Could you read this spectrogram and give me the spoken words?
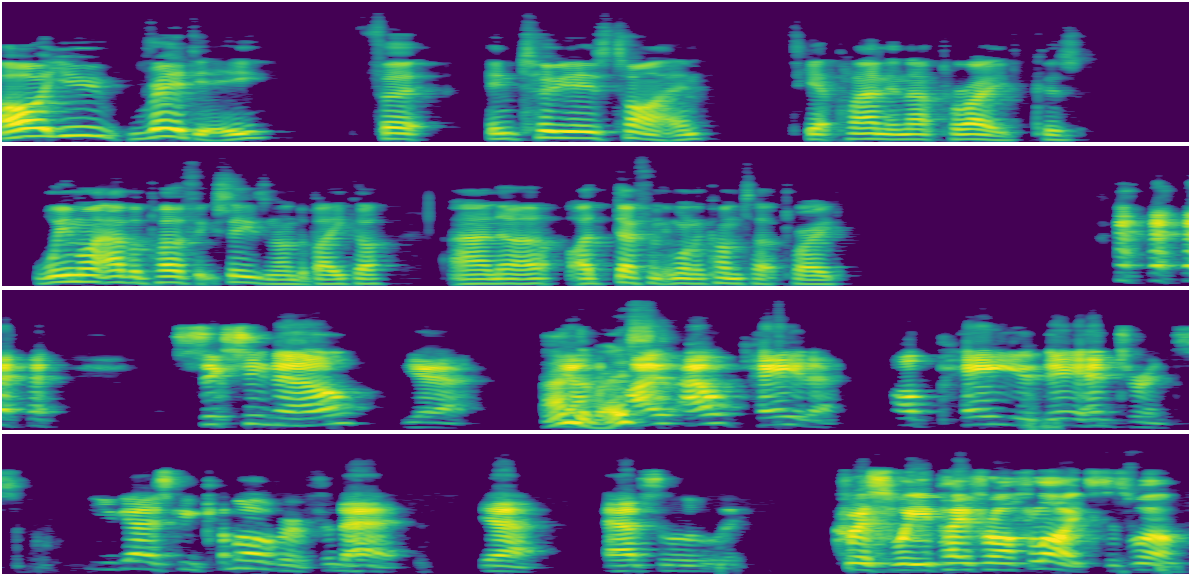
Are you ready for in two years' time to get planning that parade? Because we might have a perfect season under Baker, and uh, I definitely want to come to that parade 60 now? Yeah. and Yeah, the rest. I, I'll pay that. I'll pay you the entrance. You guys can come over for that. Yeah, absolutely. Chris, will you pay for our flights as well?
